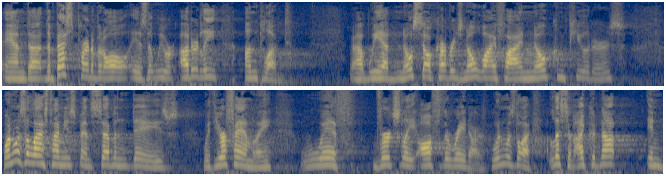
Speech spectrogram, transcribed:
And uh, the best part of it all is that we were utterly unplugged. Uh, we had no cell coverage, no Wi Fi, no computers. When was the last time you spent seven days with your family with virtually off the radar? When was the last? Listen, I could not in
